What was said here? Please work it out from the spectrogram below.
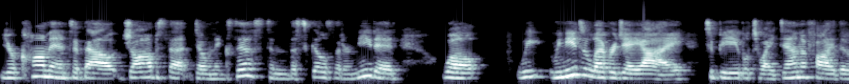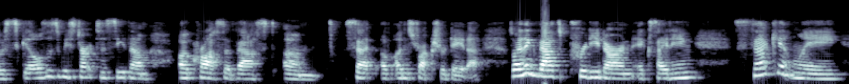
your comment about jobs that don't exist and the skills that are needed, well, we, we need to leverage AI to be able to identify those skills as we start to see them across a vast um, set of unstructured data. So I think that's pretty darn exciting. Secondly,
